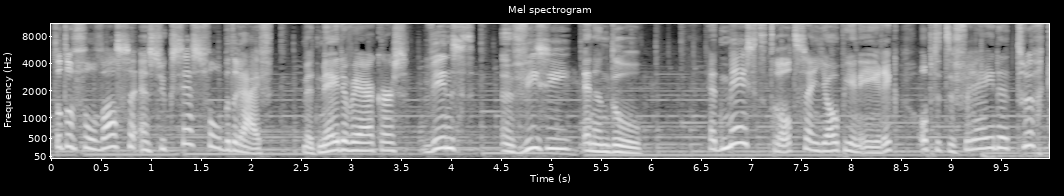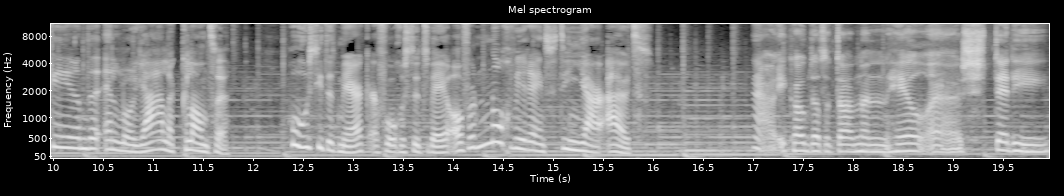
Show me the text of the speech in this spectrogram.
tot een volwassen en succesvol bedrijf met medewerkers, winst, een visie en een doel. Het meest trots zijn Jopie en Erik op de tevreden, terugkerende en loyale klanten. Hoe ziet het merk er volgens de twee over nog weer eens tien jaar uit? Nou, ik hoop dat het dan een heel uh, steady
